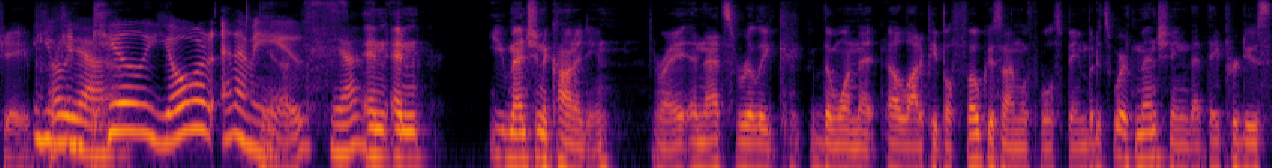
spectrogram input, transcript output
shape. You Oh, can yeah. kill your enemies. Yeah. And and you mentioned aconitine, right? And that's really the one that a lot of people focus on with wolfsbane. But it's worth mentioning that they produce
